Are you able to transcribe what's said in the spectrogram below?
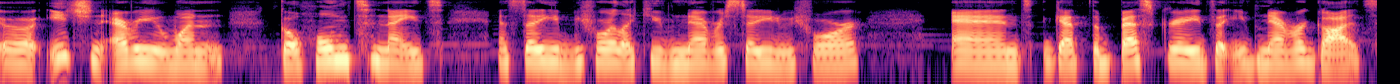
uh, each and every one go home tonight and study before like you've never studied before and get the best grades that you've never got.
